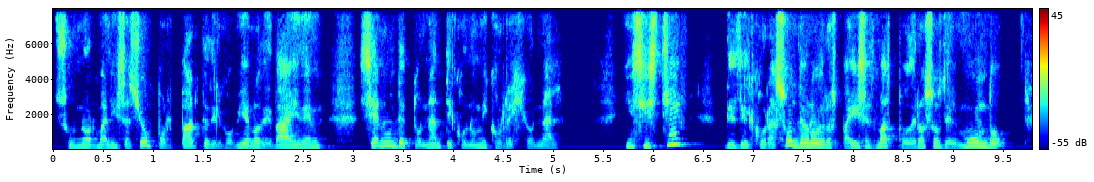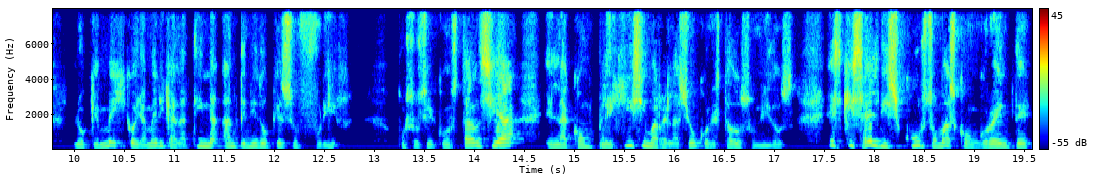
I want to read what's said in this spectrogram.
su normalización por parte del gobierno de Biden sean un detonante económico regional. Insistir desde el corazón de uno de los países más poderosos del mundo, lo que México y América Latina han tenido que sufrir por su circunstancia en la complejísima relación con Estados Unidos, es quizá el discurso más congruente,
